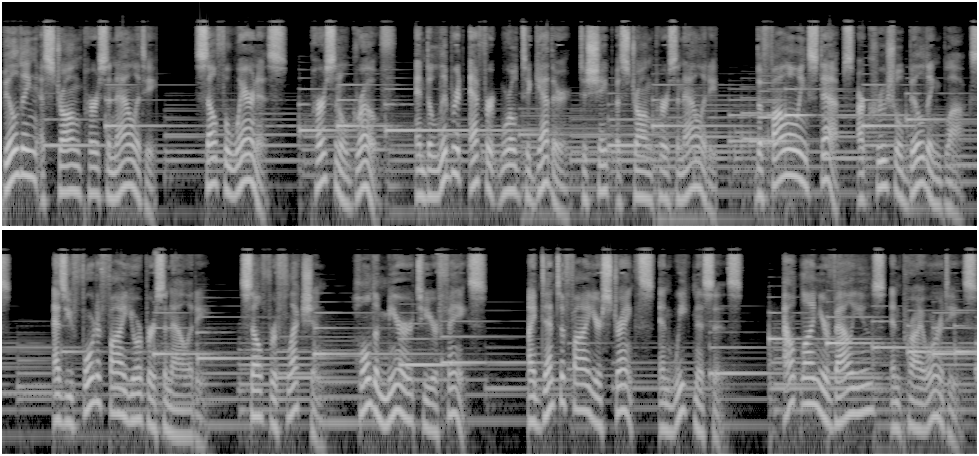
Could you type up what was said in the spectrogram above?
Building a strong personality, self-awareness, personal growth, and deliberate effort world together to shape a strong personality. The following steps are crucial building blocks. As you fortify your personality, self-reflection, hold a mirror to your face. Identify your strengths and weaknesses. Outline your values and priorities.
